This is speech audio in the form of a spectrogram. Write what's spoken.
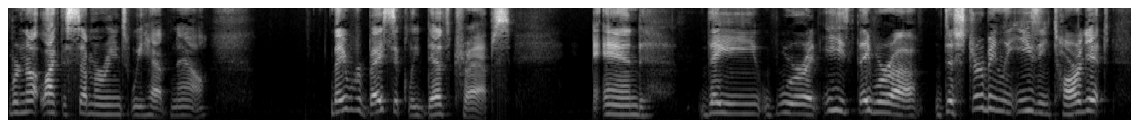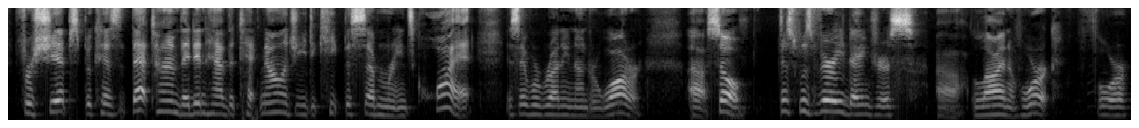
were not like the submarines we have now. They were basically death traps, and they were an easy, they were a disturbingly easy target for ships because at that time they didn't have the technology to keep the submarines quiet as they were running underwater. Uh, so this was very dangerous uh, line of work for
